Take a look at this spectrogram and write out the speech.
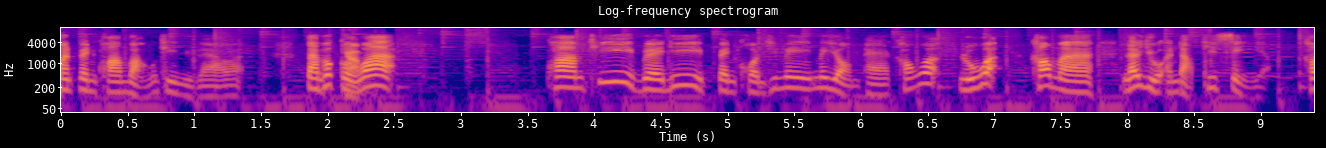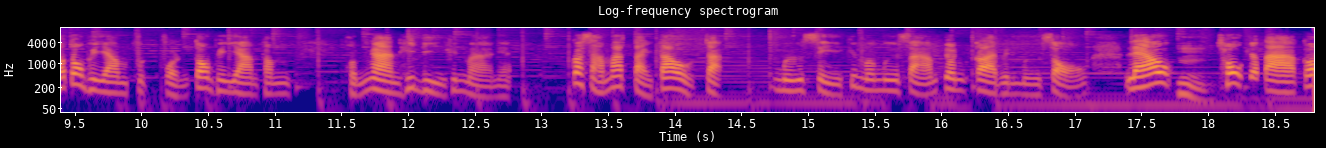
มันเป็นความหวังของทีมอยู่แล้วอะแต่ปรากฏครับว่า ความที่เบรดี้เป็นคนที่ไม่ไม่ยอมแพ้เขาว่ารู้ว่าเข้ามาแล้วอยู่อันดับที่สี่อะเขาต้องพยายามฝึกฝนต้องพยายามทำผลงานให้ดีขึ้นมาเนี่ย ก็สามารถไต่เต้าจากมือสี่ขึ้นมามือสามจนกลายเป็นมือสองแล้วอืมโชคชะตาก็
